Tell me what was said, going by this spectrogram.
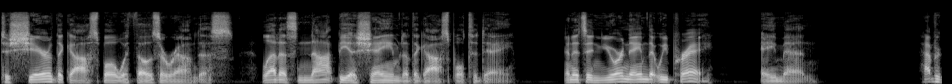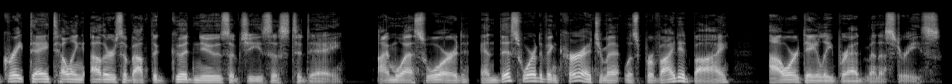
to share the gospel with those around us. Let us not be ashamed of the gospel today. And it's in your name that we pray. Amen. Have a great day telling others about the good news of Jesus today. I'm Wes Ward, and this word of encouragement was provided by our Daily Bread Ministries.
